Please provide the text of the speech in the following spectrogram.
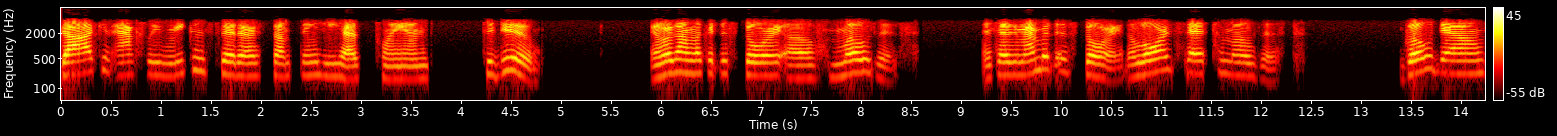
God can actually reconsider something he has planned to do. And we're going to look at the story of Moses and says, Remember this story. The Lord said to Moses, Go down,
